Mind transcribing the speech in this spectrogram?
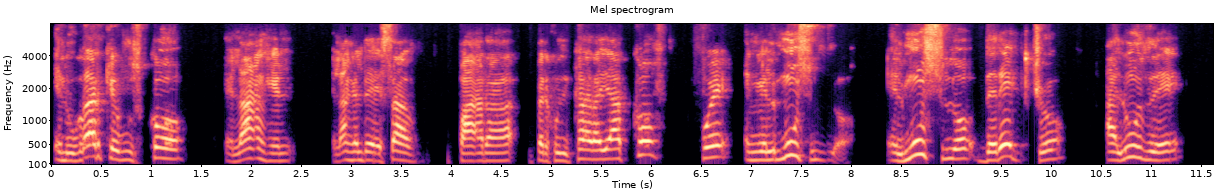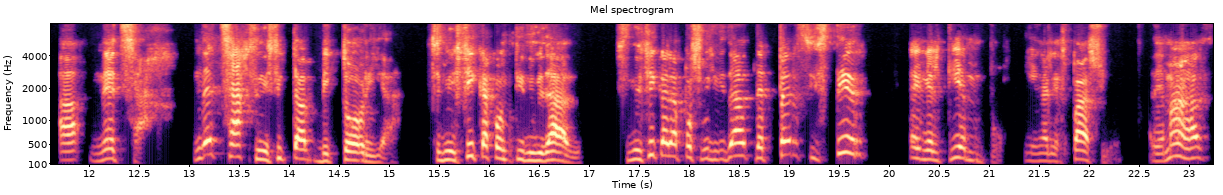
el lugar que buscó el ángel, el ángel de Esab, para perjudicar a Jacob fue en el muslo. El muslo derecho alude a Netzach. Netzach significa victoria, significa continuidad, significa la posibilidad de persistir en el tiempo y en el espacio. Además,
